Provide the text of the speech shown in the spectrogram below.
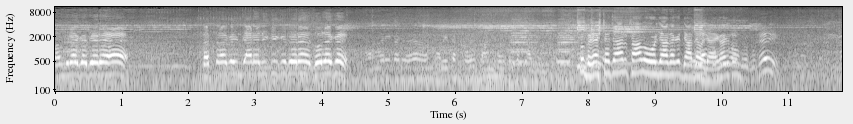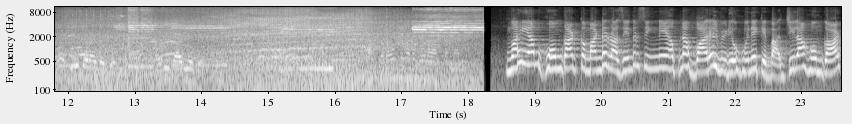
पंद्रह के दे रहे हैं। सत्रह के इंजारा लिखी के दे रहे हैं सोलह के तो भ्रष्टाचार साहब और ज़्यादा ज़्यादा हो जाएगा तो नहीं। अधिकारियों के। वहीं अब होमगार्ड कमांडर राजेंद्र सिंह ने अपना वायरल वीडियो होने के बाद जिला होमगार्ड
